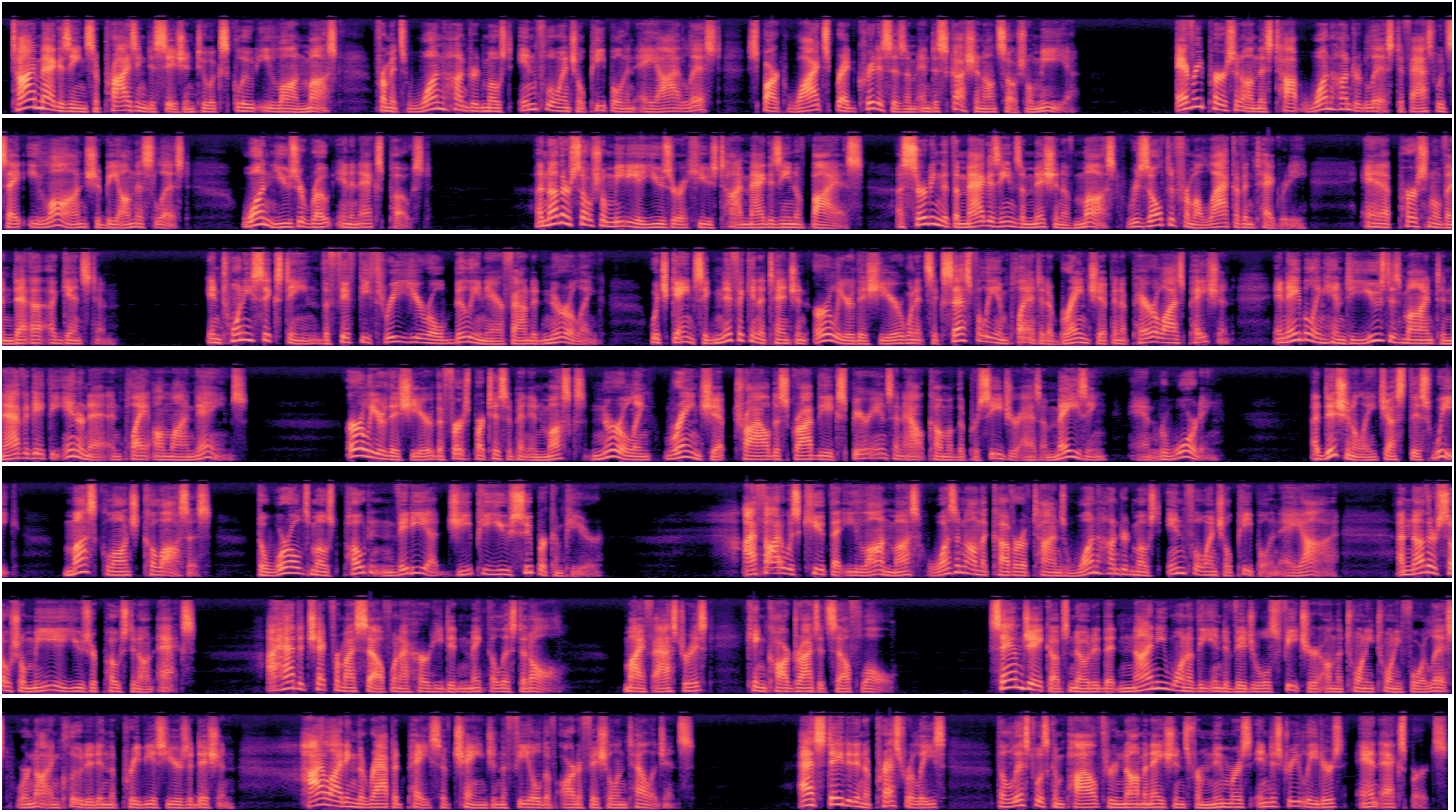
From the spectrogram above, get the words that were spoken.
Time magazine's surprising decision to exclude Elon Musk from its 100 most influential people in AI list sparked widespread criticism and discussion on social media. Every person on this top 100 list, if asked, would say Elon should be on this list, one user wrote in an X post. Another social media user accused Time magazine of bias, asserting that the magazine's omission of Musk resulted from a lack of integrity and a personal vendetta against him. In 2016, the 53 year old billionaire founded Neuralink, which gained significant attention earlier this year when it successfully implanted a brain chip in a paralyzed patient, enabling him to use his mind to navigate the internet and play online games. Earlier this year, the first participant in Musk's Neuralink brain chip trial described the experience and outcome of the procedure as amazing and rewarding. Additionally, just this week, Musk launched Colossus the world's most potent NVIDIA GPU supercomputer. I thought it was cute that Elon Musk wasn't on the cover of Time's 100 most influential people in AI. Another social media user posted on X. I had to check for myself when I heard he didn't make the list at all. My asterisk, King car drives itself lol. Sam Jacobs noted that 91 of the individuals featured on the 2024 list were not included in the previous year's edition, highlighting the rapid pace of change in the field of artificial intelligence. As stated in a press release, the list was compiled through nominations from numerous industry leaders and experts.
